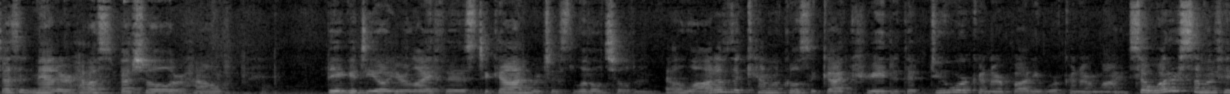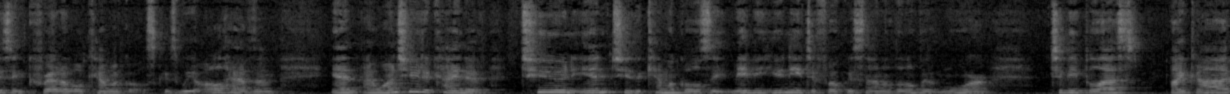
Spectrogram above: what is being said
Doesn't matter how special or how big a deal your life is. To God, we're just little children. A lot of the chemicals that God created that do work on our body work on our mind. So, what are some of His incredible chemicals? Because we all have them and I want you to kind of tune into the chemicals that maybe you need to focus on a little bit more to be blessed by God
